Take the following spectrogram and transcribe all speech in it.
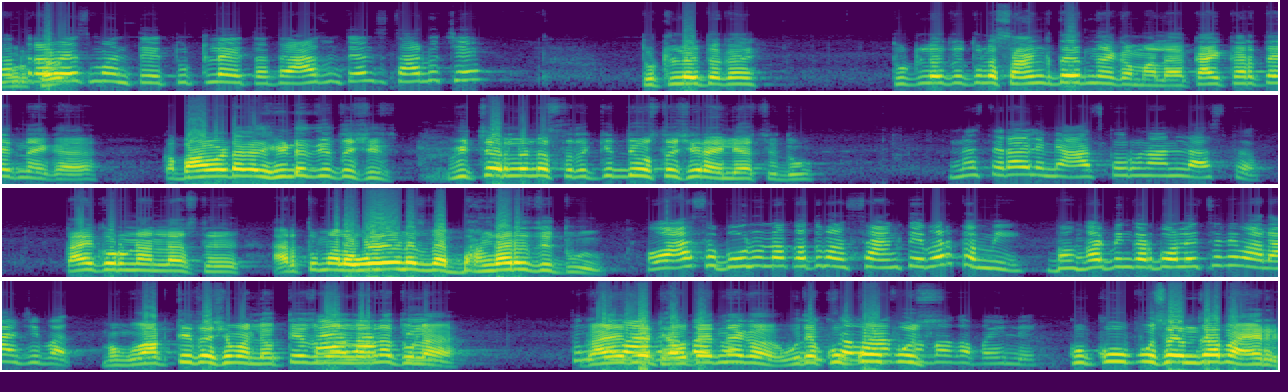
सतरा. वेळेस म्हणते तुटलंय तर अजून त्यांचं चालूच आहे. तुटलंय तर काय? तुटलंय तर तुला सांगता येत नाही का मला? काय करता येत नाही का? का बावटा हिंडत येत तशीच? विचारलं नसतं तर किती दिवस तशी राहिली असते तू? नसते राहिले मी आज करून आणलं असतं. काय करून आणलं असतं? अरे तुम्हाला वळणच नाही भंगारच आहे तू. हो असं बोलू नका तुम्हाला सांगते बरं का मी. भंगार बिंगार बोलायचं नाही मला अजिबात. मग वागते तसे म्हणलं तेच काय बोलणार ना वागते? तुला? तुमचं गाड्यातलं वागणं ठेवता येत बघा. नाही का? उद्या तुमचं कुकू वागणं पुस बघा पहिले. कुकू पुसन जा बाहेर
